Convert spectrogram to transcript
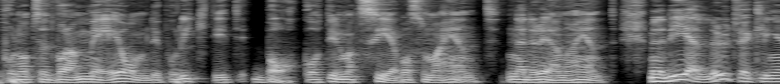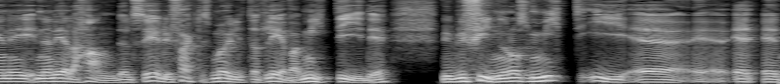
på något sätt vara med om det på riktigt bakåt genom att se vad som har hänt när det redan har hänt. Men när det gäller utvecklingen, när det gäller handel, så är det ju faktiskt möjligt att leva mitt i det. Vi befinner oss mitt i, eh, eh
